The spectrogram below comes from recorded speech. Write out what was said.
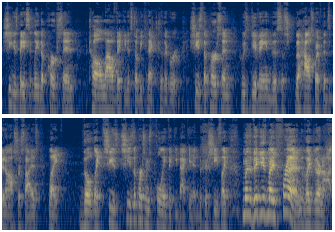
She is basically the person to allow Vicki to still be connected to the group. She's the person who's giving this the housewife that's been ostracized like though like she's she's the person who's pulling Vicki back in because she's like my Vicki's my friend like they're not.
